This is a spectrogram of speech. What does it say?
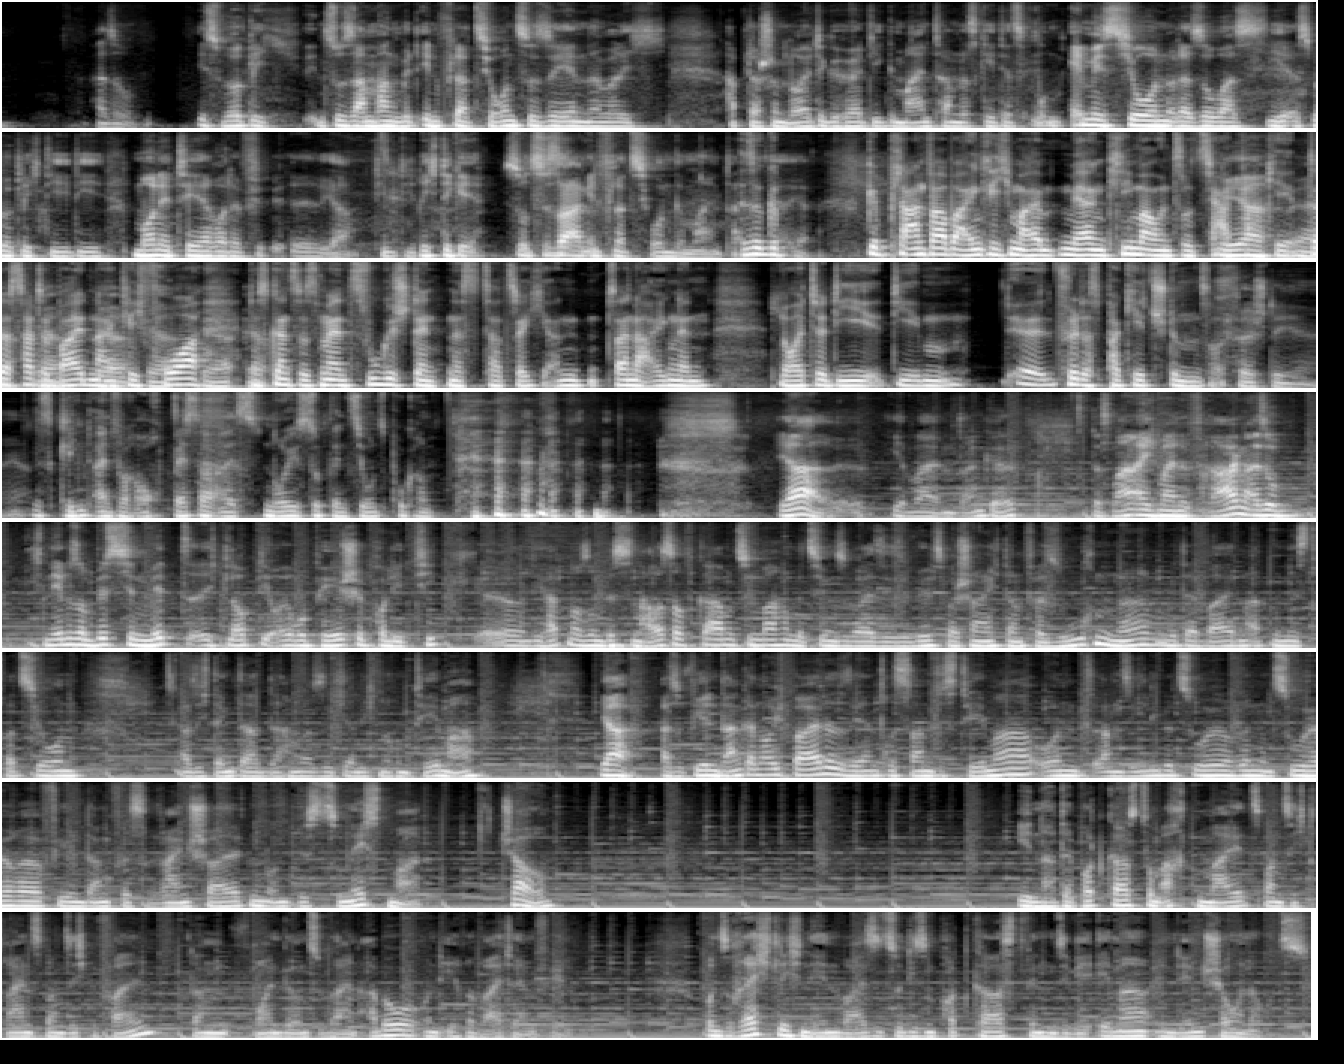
Also ist wirklich in Zusammenhang mit Inflation zu sehen, ne, weil ich habe da schon Leute gehört, die gemeint haben, das geht jetzt um Emissionen oder sowas. Hier ist wirklich die, die monetäre oder äh, ja, die, die richtige sozusagen Inflation gemeint. Also ge ja, ja. geplant war aber eigentlich mal mehr ein Klima- und Sozialpaket. Ja, das hatte Biden eigentlich vor. Das Ganze ist mehr ein Zugeständnis tatsächlich an seine eigenen Leute, die, die eben äh, für das Paket stimmen sollen. Verstehe, ja. Es klingt einfach auch besser als neues Subventionsprogramm. ja, ihr beiden, danke. Das waren eigentlich meine Fragen. Also ich nehme so ein bisschen mit, ich glaube, die europäische Politik, äh, die hat noch so ein bisschen Hausaufgaben zu machen, beziehungsweise sie will es wahrscheinlich dann versuchen ne, mit der beiden Administration. Also ich denke, da, da haben wir sicherlich noch ein Thema. Ja, also vielen Dank an euch beide, sehr interessantes Thema und an Sie, liebe Zuhörerinnen und Zuhörer, vielen Dank fürs Reinschalten und bis zum nächsten Mal. Ciao. Ihnen hat der Podcast vom 8. Mai 2023 gefallen? Dann freuen wir uns über ein Abo und Ihre Weiterempfehlung. Unsere rechtlichen Hinweise zu diesem Podcast finden Sie wie immer in den Show Notes.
